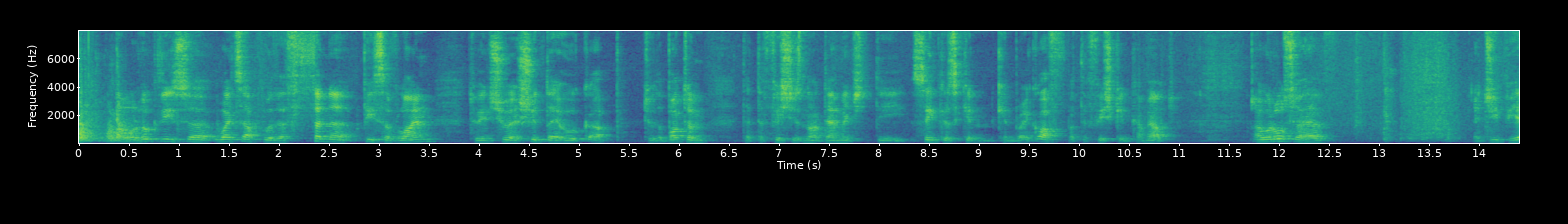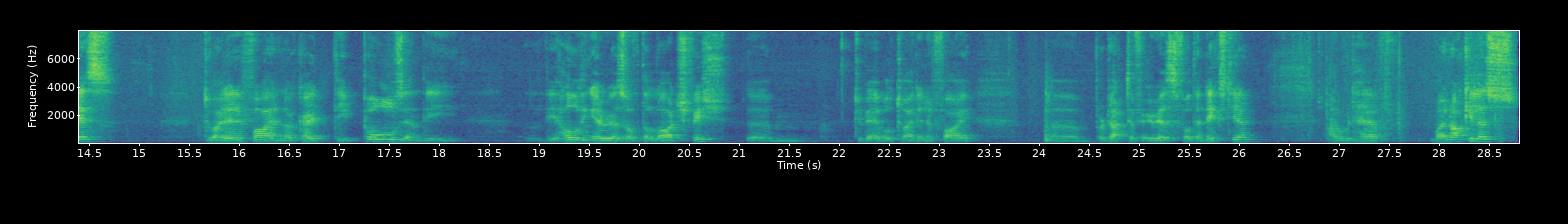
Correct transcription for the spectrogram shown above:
I will hook these uh, weights up with a thinner piece of line to ensure should they hook up to the bottom that the fish is not damaged. The sinkers can, can break off, but the fish can come out. I would also have a GPS to identify and locate the pools and the the holding areas of the large fish um, to be able to identify um, productive areas for the next year. I would have binoculars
